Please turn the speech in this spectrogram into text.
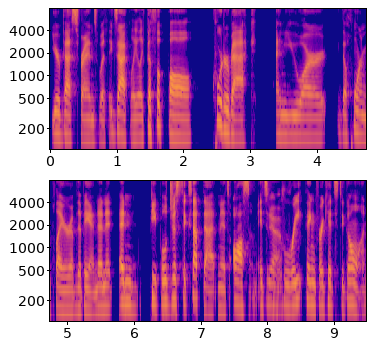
you're best friends with exactly like the football quarterback and you are the horn player of the band and it and people just accept that and it's awesome. It's Yeah. a great thing for kids to go on.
